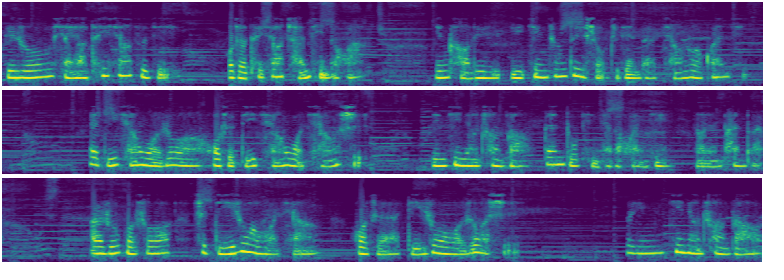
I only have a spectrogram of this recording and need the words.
比如想要推销自己或者推销产品的话，应考虑与竞争对手之间的强弱关系。在敌强我弱或者敌强我强时，应尽量创造单独评价的环境，让人判断；而如果说是敌弱我强或者敌弱我弱时，则应尽量创造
